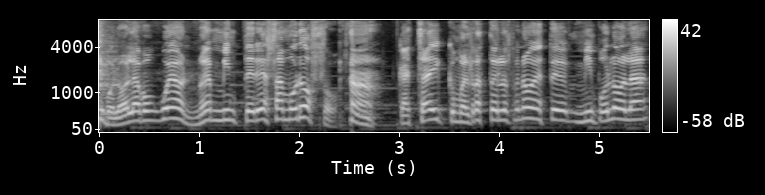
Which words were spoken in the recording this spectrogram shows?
Mi polola, pues, weón, no es mi interés amoroso, ah, ¿cachai? Como el resto de los... No, este, mi polola,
